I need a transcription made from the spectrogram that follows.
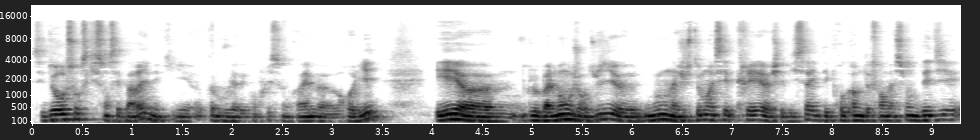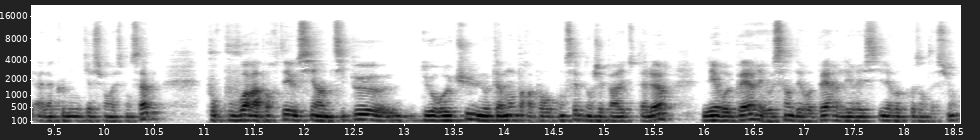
C'est deux ressources qui sont séparées, mais qui, euh, comme vous l'avez compris, sont quand même reliées. Et globalement, aujourd'hui, nous, on a justement essayé de créer chez B-Side des programmes de formation dédiés à la communication responsable pour pouvoir apporter aussi un petit peu de recul, notamment par rapport au concept dont j'ai parlé tout à l'heure, les repères et au sein des repères, les récits, les représentations,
